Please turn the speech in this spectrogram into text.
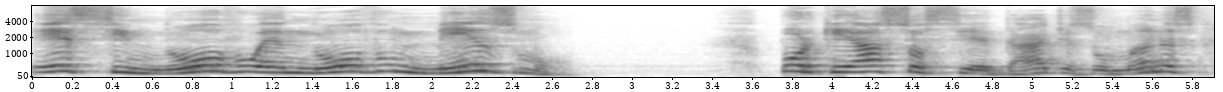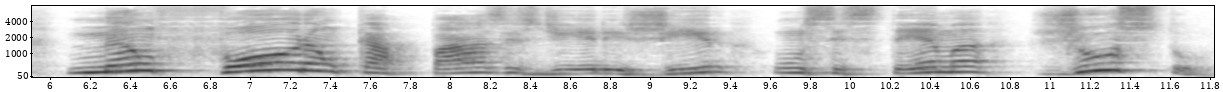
esse novo é novo mesmo. Porque as sociedades humanas não foram capazes de erigir um sistema justo.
